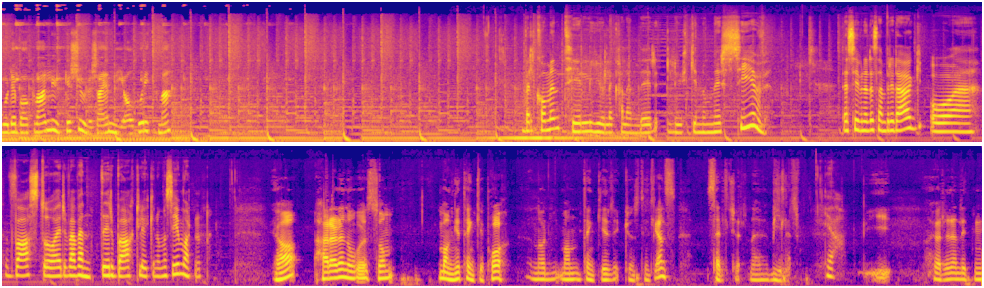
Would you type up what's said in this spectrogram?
hvor det bak hver luke skjuler seg en ny algoritme. Velkommen til julekalender luke nummer syv. Det er 7. desember i dag, og eh, hva står, hva venter bak luke nummer syv, Morten? Ja, her er det noe som mange tenker på når man tenker kunstig intelligens. Selvkjørende biler. Ja. Vi hører en liten,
